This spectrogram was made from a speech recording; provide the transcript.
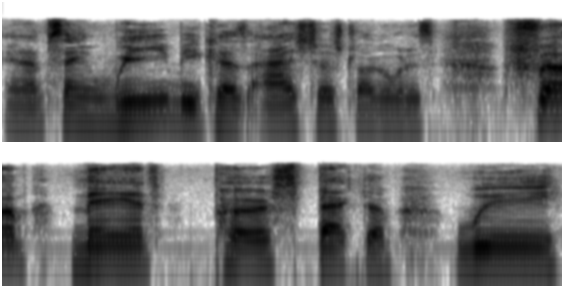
and I'm saying we because I still struggle with this, from man's perspective. We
